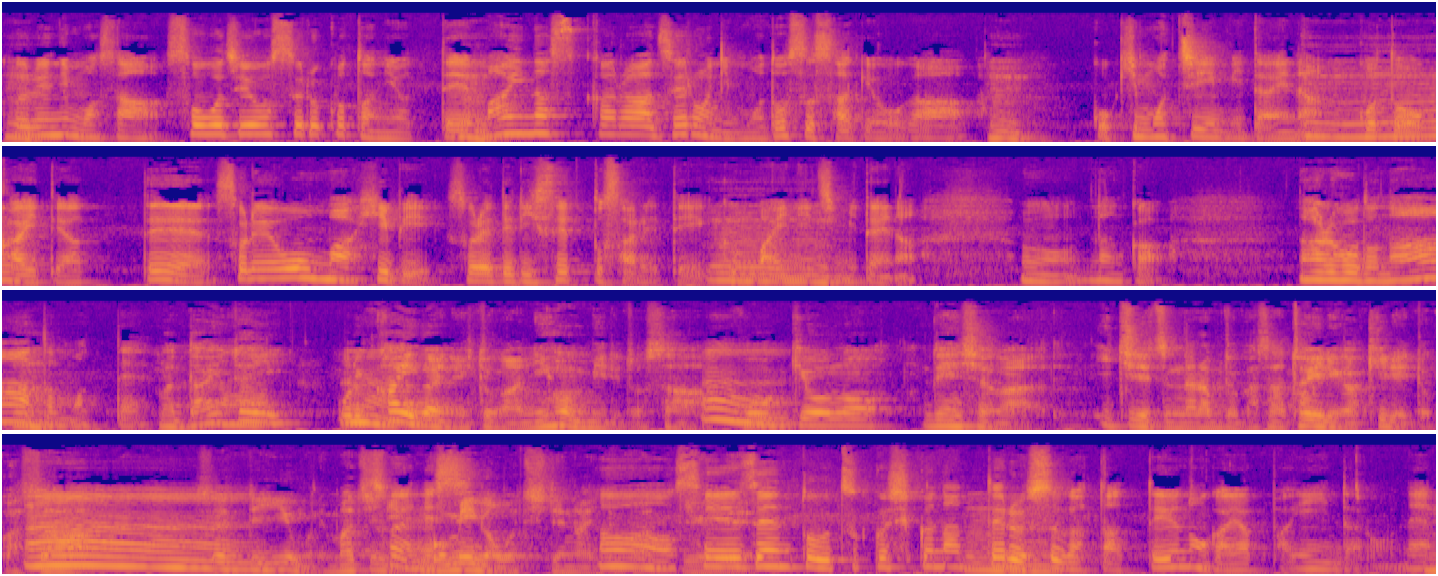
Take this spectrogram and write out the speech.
うん。それにもさ、掃除をすることによって、うん。マイナスからゼロに戻す作業がうんこう気持ちいいみたいなことを書いてあって、それをまあ日々それでリセットされていくうん。毎日みたいな、うん。なんかなるほどなーと思って、まあ、大体うん。俺海外の人が日本見るとさ、うん。公共の電車が一列に並ぶとかさトイレが綺麗とかさ、うん。そうやって言うもんね。街にゴミが落ちてないとうん、かね整然と美しくなってる姿っていうのがやっぱいいんだろうね、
